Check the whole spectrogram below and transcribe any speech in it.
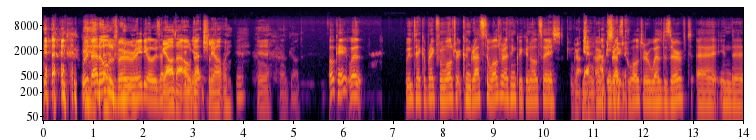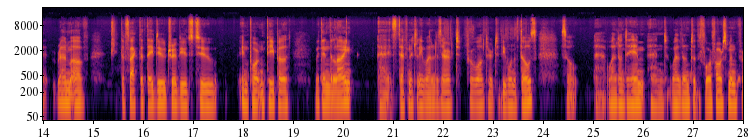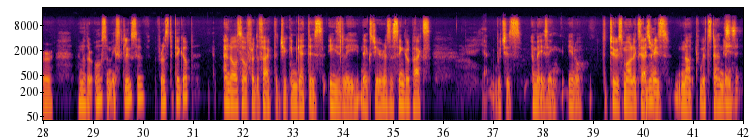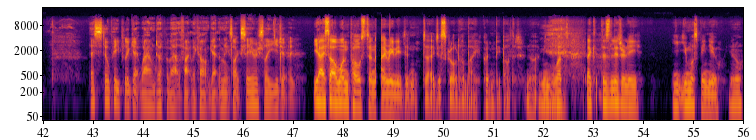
We're that old where Yeah. radio is. We are that old, Yeah. actually, aren't we? Yeah. Yeah. Oh God. Okay, well, we'll take a break from Walter. Congrats to Walter. I think we can all say Yes. Congrats. Yeah. all. our congrats to Walter. Well deserved uh, in the realm of the fact that they do tributes to important people within the line. Uh, it's definitely well deserved for Walter to be one of those. So, uh, well done to him, and well done to the Four Horsemen for another awesome exclusive for us to pick up, and also for the fact that you can get this easily next year as a single packs. Yeah. which is amazing. You know, the two small accessories notwithstanding. Is it. There's still people who get wound up about the fact they can't get them, and it's like seriously, you just Yeah, I saw one post and I really didn't. I just scrolled on by. Couldn't be bothered. No, I mean, what? Like, there's literally, you, you must be new, you know?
